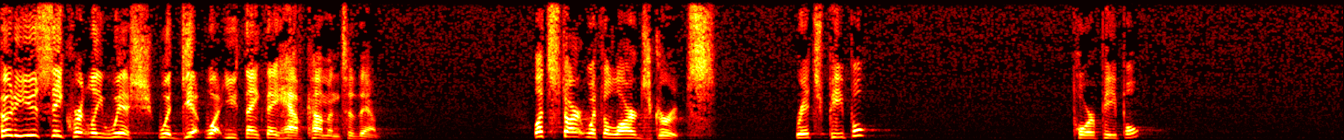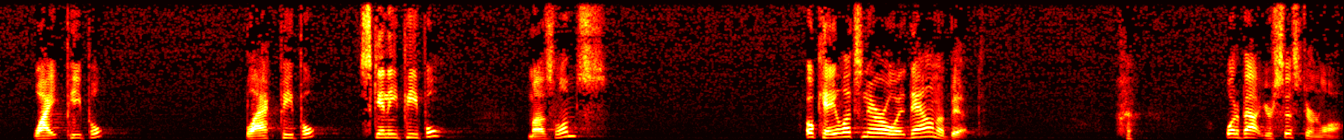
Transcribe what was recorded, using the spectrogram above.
Who do you secretly wish would get what you think they have coming to them? Let's start with the large groups rich people, poor people, white people, black people, skinny people, Muslims. Okay, let's narrow it down a bit. What about your sister in law?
